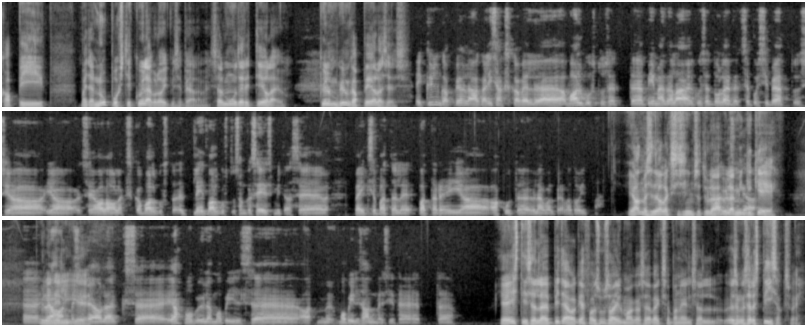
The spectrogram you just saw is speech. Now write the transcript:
kapi äh, ma ei tea, nupustiku üleval hoidmise peale või, seal muud eriti ei ole ju külm, külmkappi ei ole sees? ei, külmkappi ei ole, aga lisaks ka veel äh, valgustus, et äh, pimedal ajal, kui sa tuled, et see bussipeatus ja, ja see ala oleks ka valgust-, et LED-valgustus on ka sees, mida see päiksepatarei, patarei ja akud äh, üleval peavad hoidma. ja andmeside oleks siis ilmselt üle, üle mingi G? üle ja andmeside oleks jah, üle mobiilse, mobiilse andmeside, et ja Eesti selle pideva kehva suusailmaga, see päiksepaneel seal, ühesõnaga sellest piisaks või?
